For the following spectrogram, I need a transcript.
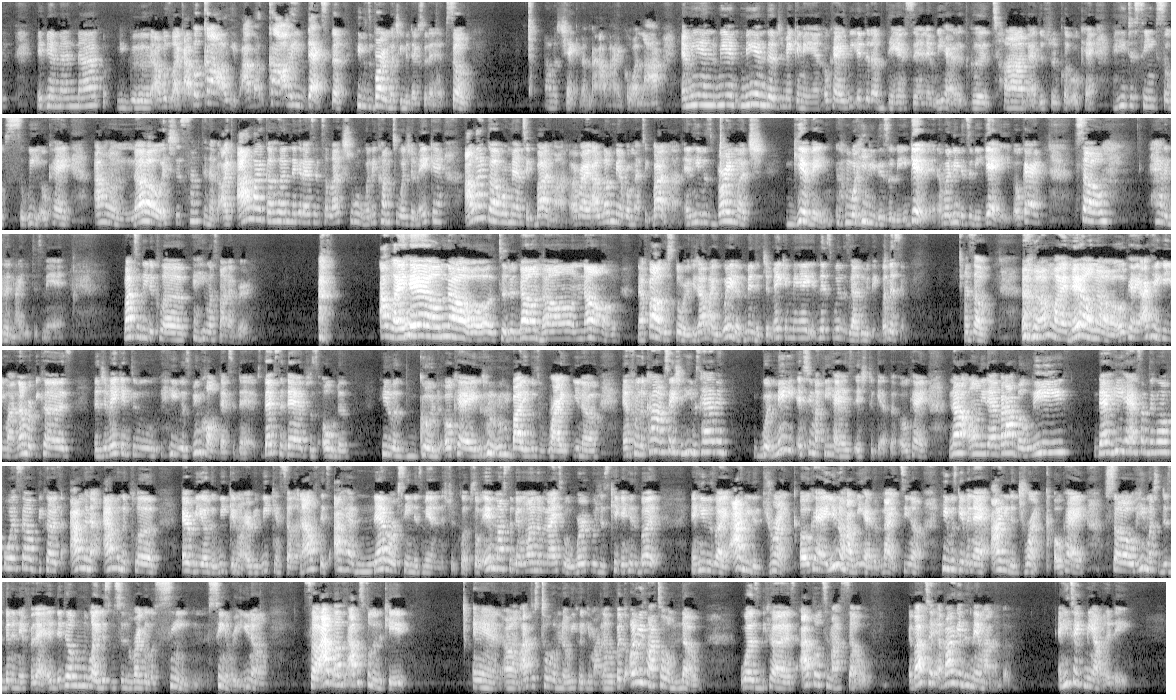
If your man not good, I was like, I'm gonna call you. I'm gonna call you, Dexter. He was very much giving Dexter Daps. So I was checking him out. I ain't gonna lie. And me and we and me and the Jamaican man, okay, we ended up dancing and we had a good time at the strip club, okay. And he just seemed so sweet, okay. I don't know. It's just something about like I like a hood nigga that's intellectual. When it comes to a Jamaican, I like a romantic bodman. All right, I love me a romantic bodman, and he was very much giving what he needed to be given and what needed to be gave. Okay, so had a good night with this man about to leave the club, and he wants my number. I'm like, hell no, to the no, no, no. Now follow the story, because y'all like, wait a minute, Jamaican man, this what does got to do anything? But listen, and so I'm like, hell no, okay, I can't give you my number because the Jamaican dude, he was being called Dexter Daps. Dexter Daps was older. He looked good, okay, body was right, you know. And from the conversation he was having, with me, it seemed like he had his ish together. Okay, not only that, but I believe that he had something going for himself because I'm in a, I'm in the club every other weekend or every weekend selling outfits. I have never seen this man in the strip club, so it must have been one of them nights where work was just kicking his butt. And he was like, I need a drink, okay? You know how we had them nights, you know. He was giving that, I need a drink, okay? So he must have just been in there for that. It, it not look like this was his regular scene, scenery, you know. So I, I, I was feeling the kid. And um, I just told him no, he couldn't get my number. But the only reason I told him no was because I thought to myself, if I take if I get this man my number and he take me out on a date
